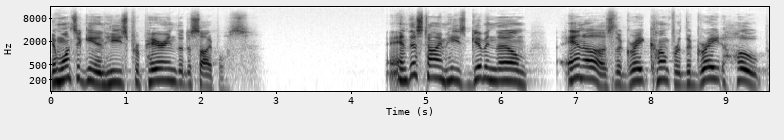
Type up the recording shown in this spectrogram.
And once again, he's preparing the disciples. And this time, he's giving them and us the great comfort, the great hope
